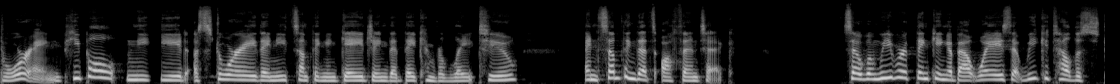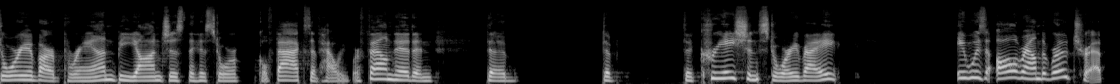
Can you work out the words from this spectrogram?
boring. People need a story. They need something engaging that they can relate to and something that's authentic. So when we were thinking about ways that we could tell the story of our brand beyond just the historical facts of how we were founded and the the the creation story, right? It was all around the road trip.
